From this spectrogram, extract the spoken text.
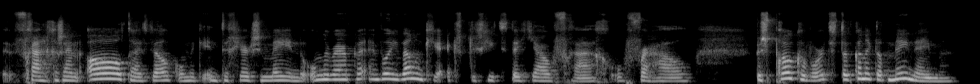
Uh, vragen zijn altijd welkom. Ik integreer ze mee in de onderwerpen. En wil je wel een keer expliciet dat jouw vraag of verhaal besproken wordt, dan kan ik dat meenemen.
